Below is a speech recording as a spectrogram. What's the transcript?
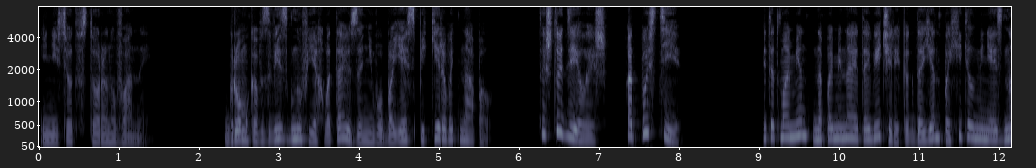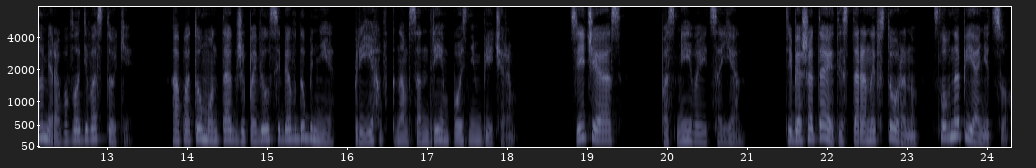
и несет в сторону ванной. Громко взвизгнув, я хватаюсь за него, боясь пикировать на пол. «Ты что делаешь? Отпусти!» Этот момент напоминает о вечере, когда Ян похитил меня из номера во Владивостоке. А потом он также повел себя в Дубне, приехав к нам с Андреем поздним вечером. «Сейчас!» — посмеивается Ян. Тебя шатает из стороны в сторону, словно пьяницу.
